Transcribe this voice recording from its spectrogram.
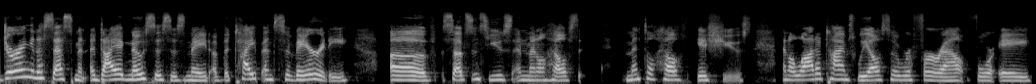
During an assessment, a diagnosis is made of the type and severity of substance use and mental health mental health issues. And a lot of times we also refer out for a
